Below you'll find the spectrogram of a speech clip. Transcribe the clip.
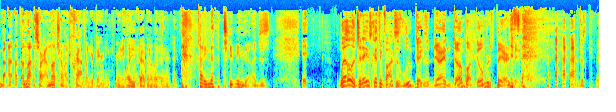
but I, I'm not sorry. I'm not trying to like crap on your parenting or anything. Why are you like, crapping like on my parenting? I'm not doing that. I just it, Well, in today's Catching Foxes, Luke takes a giant dump on Gomer's parenting. I'm just kidding.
